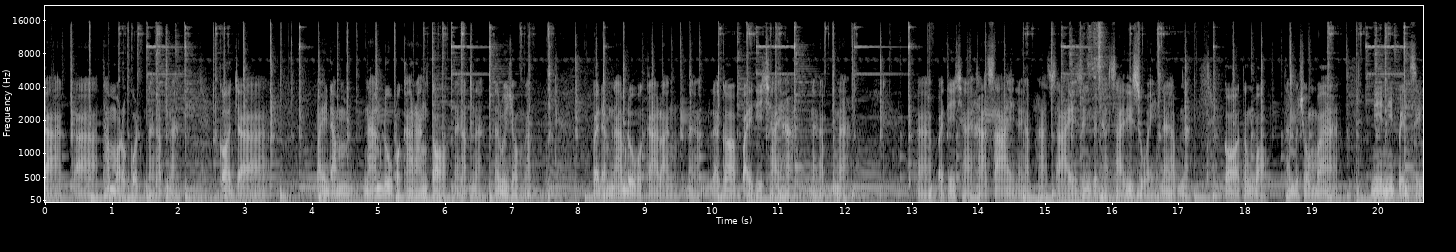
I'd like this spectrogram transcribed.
จากถ้ำมรกตนะครับนะก็จะไปดำน้ำดูปะการังต่อนะครับนะท่านผู้ชมครับ ไปดำน้ำดูปะการังนะครับ แล้วก็ไปที่ชายหาดนะครับนะอ่าไปที่ชายหาดทรายนะครับ หาดทรายซึ่งเป็นหาดทรายที่สวยนะครับนะก็ต้องบอกท่านผู้ชมว่านี่นี่เป็นสิ่ง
